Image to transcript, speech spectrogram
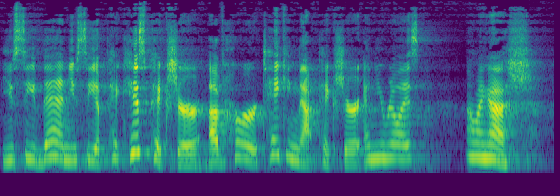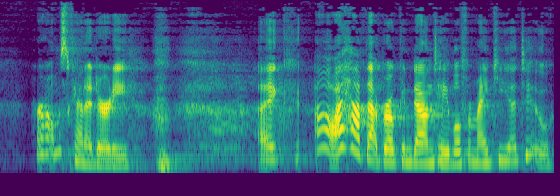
you see then you see a pic, his picture of her taking that picture, and you realize, oh my gosh, her home's kind of dirty. like, oh, I have that broken down table from IKEA too.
